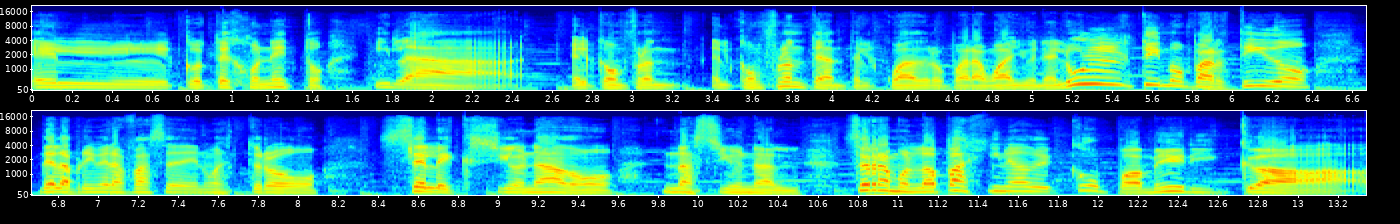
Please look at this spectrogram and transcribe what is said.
el cotejo neto y la el, confron- confronte ante el cuadro paraguayo en el último partido de la primera fase de nuestro seleccionado nacional. Cerramos la página de Copa América.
